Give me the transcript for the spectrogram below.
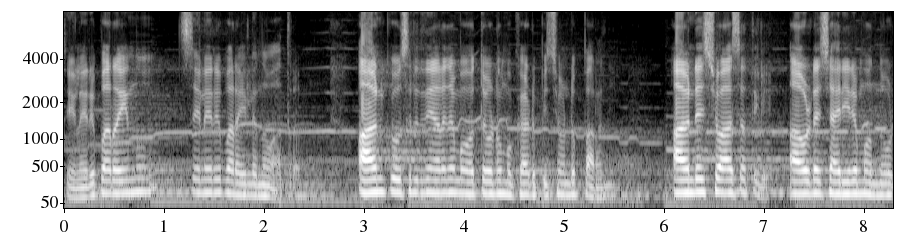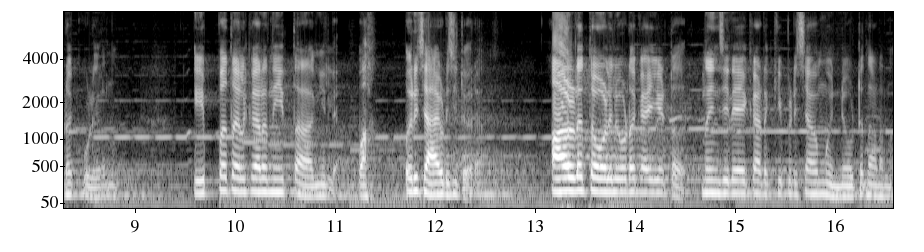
ചിലർ പറയുന്നു ചിലർ പറയില്ലെന്ന് മാത്രം. അവൻ കുസൃതി നിറഞ്ഞ മുഖത്തോട് മുഖടുപ്പിച്ചുകൊണ്ട് പറഞ്ഞു അവന്റെ ശ്വാസത്തിൽ അവളുടെ ശരീരം ഒന്നുകൂടെ കുളിർന്നു. ഇപ്പൊ തൽക്കാലം നീ താങ്ങില്ല. വാ ഒരു ചായ പിടിച്ചിട്ട് വരാം. അവളുടെ തോളിലൂടെ കൈയിട്ട് നെഞ്ചിലേക്ക് അടക്കി പിടിച്ച് അവൻ മുന്നോട്ട് നടന്നു.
